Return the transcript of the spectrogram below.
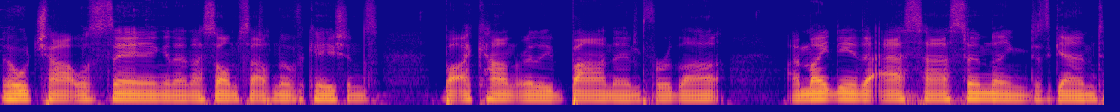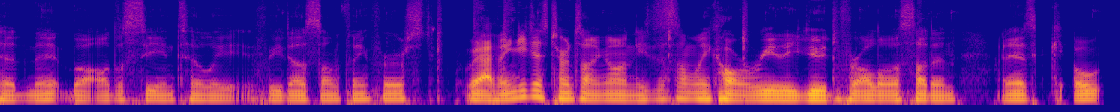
the whole chat was saying, and then I saw him set notifications. But I can't really ban him for that. I might need to SS him and just get him to admit, but I'll just see until he if he does something first. Wait, I think he just turned something on. He just something called really good for all of a sudden, and it's oh,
